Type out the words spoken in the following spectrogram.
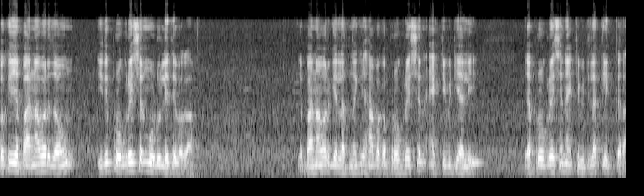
ओके या बाणावर जाऊन इथे प्रोग्रेशन मॉड्यूल येते बघा. या बाणावर गेलात ना की हा बघा प्रोग्रेशन ॲक्टिव्हिटी आली. या प्रोग्रेशन ॲक्टिव्हिटीला क्लिक करा.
